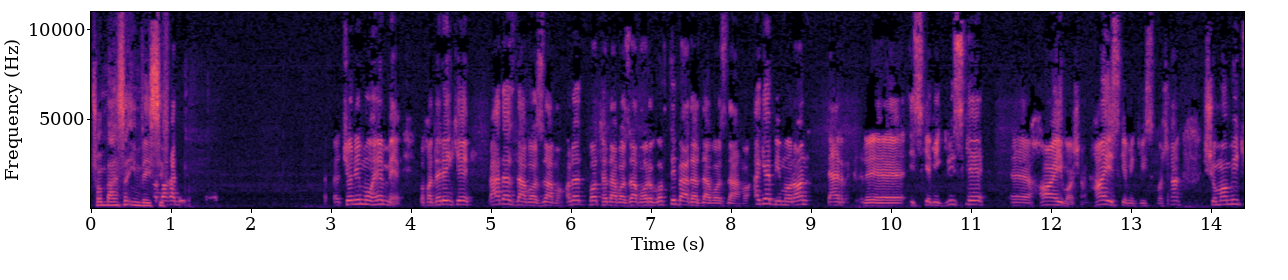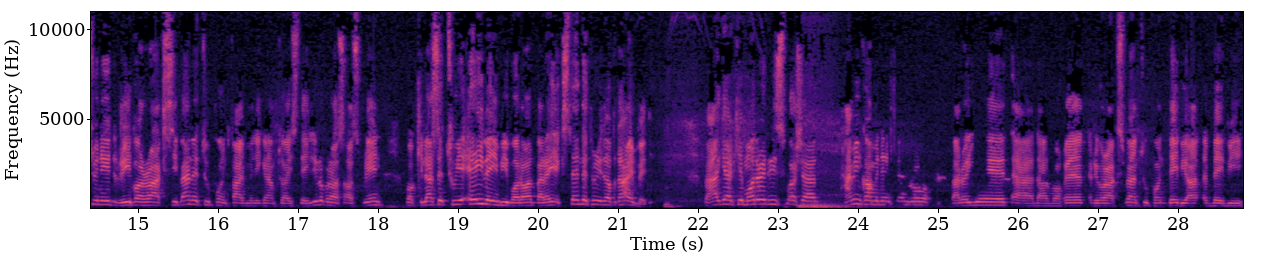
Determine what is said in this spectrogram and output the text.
چون بحث invasive چون این مهمه به خاطر اینکه بعد از دوازده ماه حالا با تا دوازده ماه رو گفتی بعد از دوازده ماه. اگر بیماران در ischemic risk high باشن high ischemic risk باشن شما می‌تونید ریواراکسبان 2.5 میلی گرم BID daily رو plus آسپرین با کلاس توی ای به این بیماران برای extended period of time بدید. و اگر که moderate risk باشن همین combination رو برای در واقع ریواراکسیبن 2. بیبی بیبی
